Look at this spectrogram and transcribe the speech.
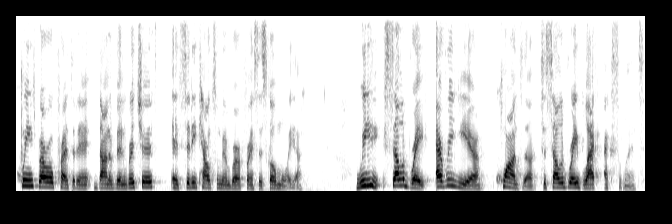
Queensborough President Donovan Richards, and City Council Member Francisco Moya. We celebrate every year Kwanzaa to celebrate Black excellence,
